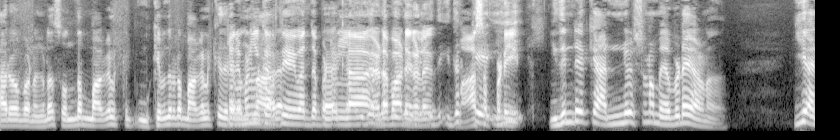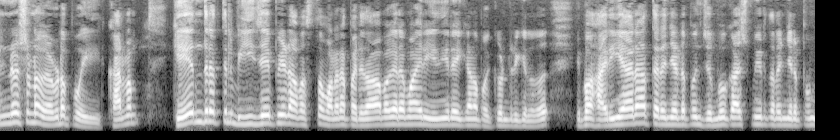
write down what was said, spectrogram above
ആരോപണങ്ങൾ സ്വന്തം മകൾക്ക് മുഖ്യമന്ത്രിയുടെ മകൾക്കെതിരെ ഇതൊക്കെ ഇതിന്റെയൊക്കെ അന്വേഷണം എവിടെയാണ്? ഈ അന്വേഷണം എവിടെ പോയി? കാരണം കേന്ദ്രത്തിൽ ബി ജെ പിയുടെ അവസ്ഥ വളരെ പരിതാപകരമായ രീതിയിലേക്കാണ് പോയിക്കൊണ്ടിരിക്കുന്നത്. ഇപ്പൊ ഹരിയാന തെരഞ്ഞെടുപ്പും ജമ്മു കാശ്മീർ തെരഞ്ഞെടുപ്പും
